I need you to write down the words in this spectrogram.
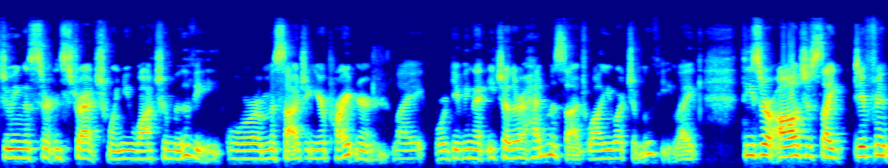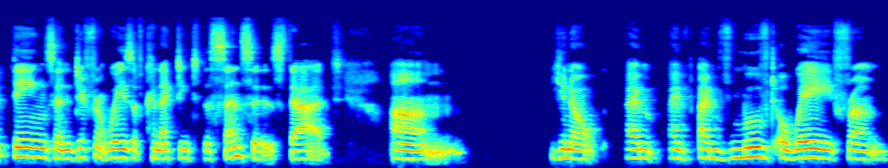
doing a certain stretch when you watch a movie or massaging your partner, like, or giving that each other a head massage while you watch a movie. Like, these are all just like different things and different ways of connecting to the senses that, um, you know, I'm, I've, I've moved away from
